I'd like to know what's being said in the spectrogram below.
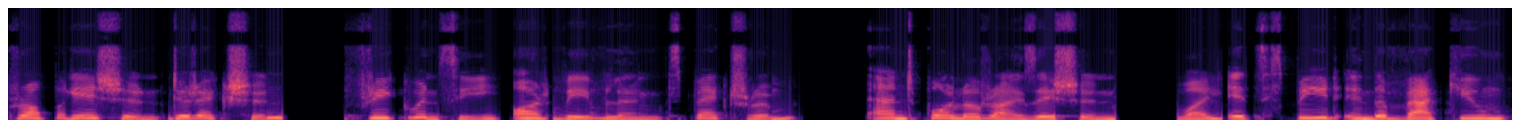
propagation direction, frequency or wavelength spectrum, and polarization, while its speed in the vacuum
